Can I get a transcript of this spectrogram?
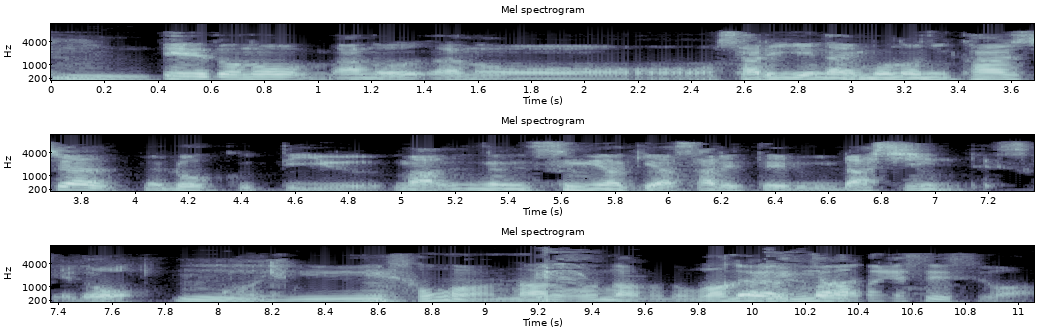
うん。程度の、あの、あの、さりげないものに関しては、ロックっていう、まあ、住み分けはされてるらしいんですけど、うん。ええそうなんなるほどなるほど。わかりやすいですわ。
